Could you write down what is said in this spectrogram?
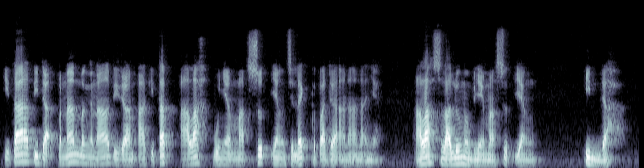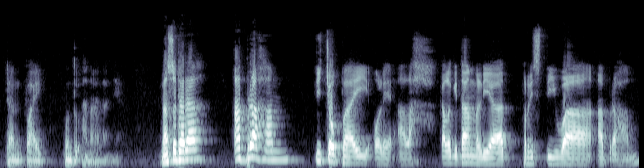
Kita tidak pernah mengenal di dalam Alkitab Allah punya maksud yang jelek kepada anak-anaknya. Allah selalu mempunyai maksud yang indah dan baik untuk anak-anaknya. Nah saudara, Abraham dicobai oleh Allah. Kalau kita melihat peristiwa Abraham,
